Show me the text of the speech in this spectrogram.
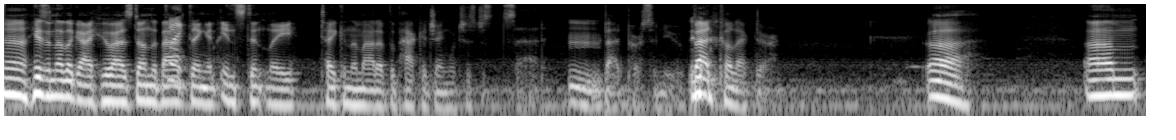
Uh, here's another guy who has done the bad Like- thing and instantly taken them out of the packaging, which is just sad. Mm. Bad person, you. Bad collector. Uh, um,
